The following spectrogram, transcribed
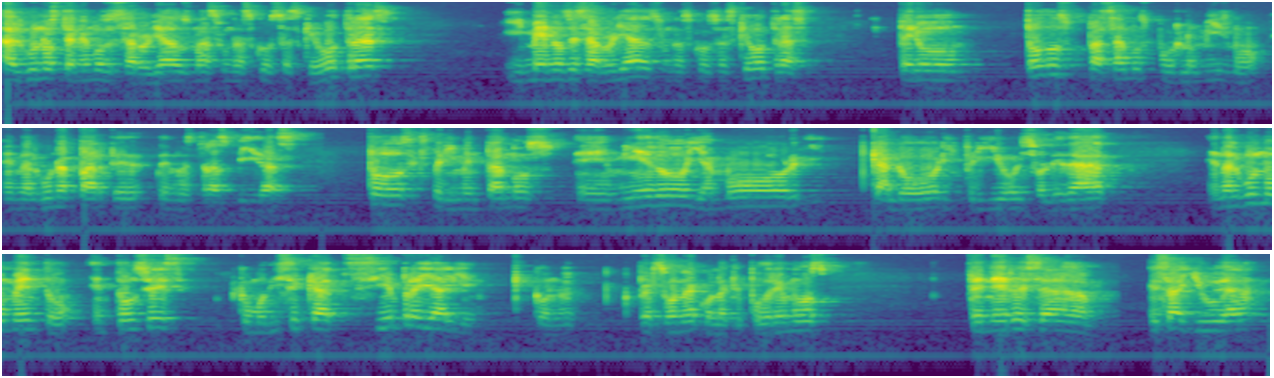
Algunos tenemos desarrollados más unas cosas que otras y menos desarrolladas unas cosas que otras, pero todos pasamos por lo mismo en alguna parte de nuestras vidas. Todos experimentamos eh, miedo y amor y calor y frío y soledad en algún momento. Entonces, como dice Kat, siempre hay alguien con persona con la que podremos tener esa, esa ayuda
